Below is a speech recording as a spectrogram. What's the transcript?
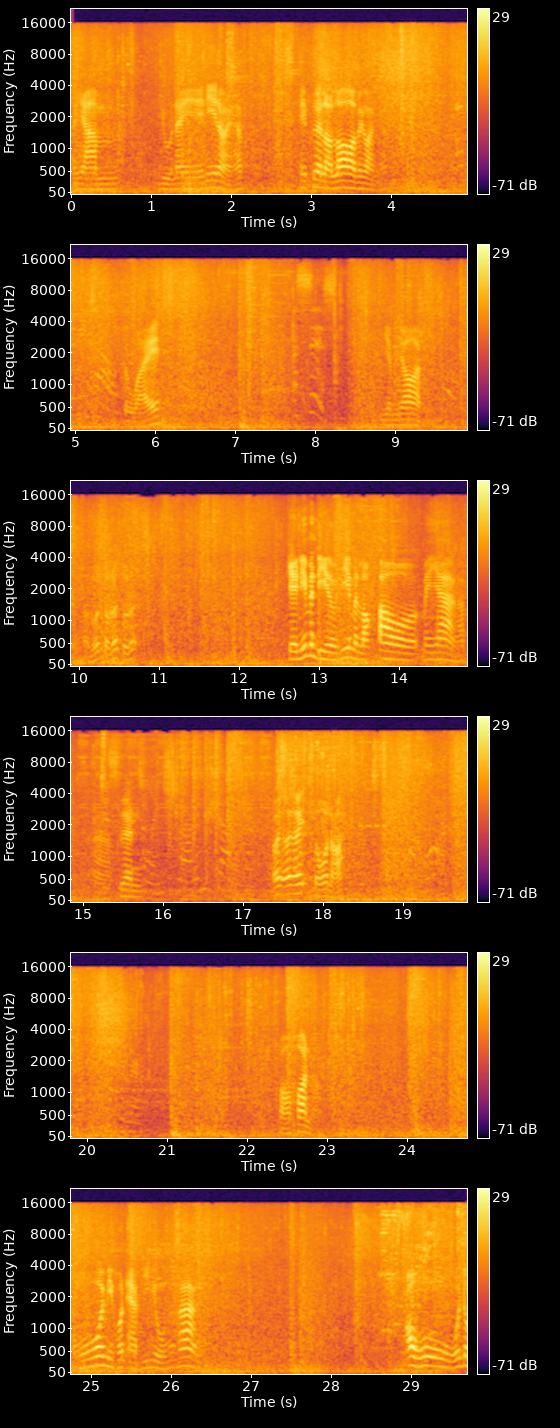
พยายามอยู่ในนี่หน่อยครับ ให้เพื่อนเราล่อไปก่อนครับ Enemy down. สวย Assist. เยี่ยมยอดตัวนู้นตัวนู้นตัวนู้น เกมนี้มันดีตรงที่มันล็อกเป้าไม่ยากครับเพื่อนเอ้ยเอ้ยเอ้ยโดนเหรอฟอคอนเหรอโอ้ยมีคนแอบยิงอยู่ข้างๆโอ้โหโด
